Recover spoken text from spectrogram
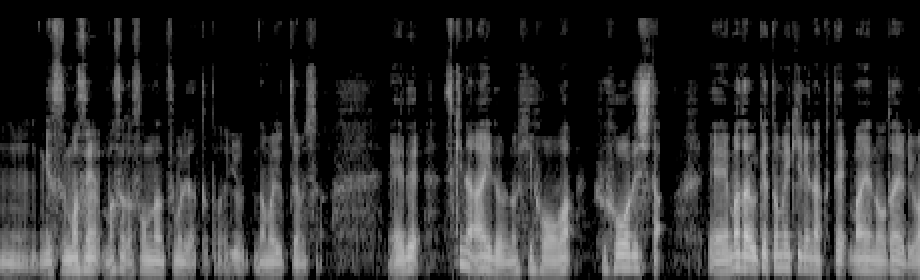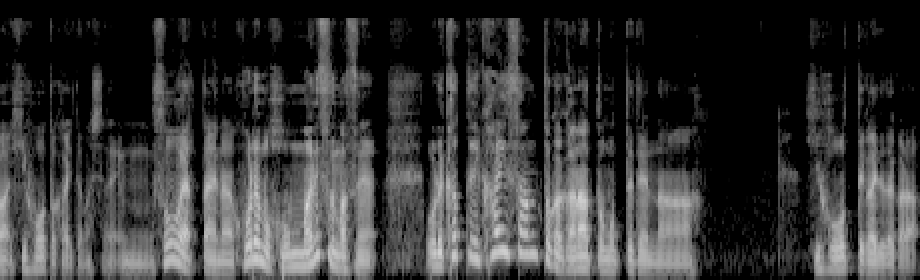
うんいやすいませんまさかそんなつもりだったとは言う名前言っちゃいました、えー、で好きなアイドルの秘宝は不法でしたえー、まだ受け止めきれなくて、前のお便りは秘宝と書いてましたね。うん、そうやったんやな。これもほんまにすいません。俺勝手に解散とかかなと思っててんな。秘宝って書いてたから。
